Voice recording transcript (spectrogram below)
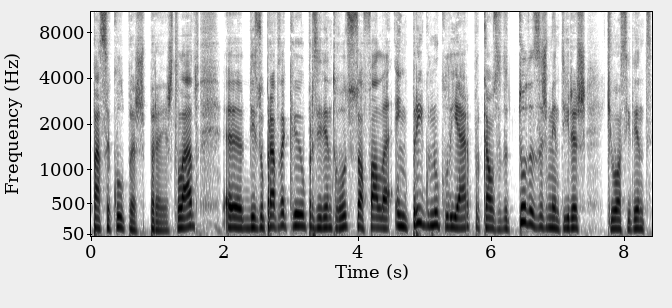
passa culpas para este lado. diz o Pravda que o presidente russo só fala em perigo nuclear por causa de todas as mentiras que o Ocidente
